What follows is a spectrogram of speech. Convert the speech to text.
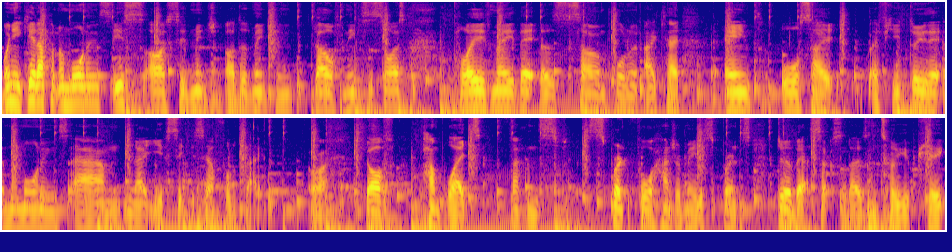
When you get up in the mornings, yes, I said mention, I did mention go off and exercise. Believe me, that is so important. Okay, and also if you do that in the mornings, um, you know you set yourself for the day. All right, go off, pump weights, fucking sprint 400 meter sprints, do about six of those until you puke.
